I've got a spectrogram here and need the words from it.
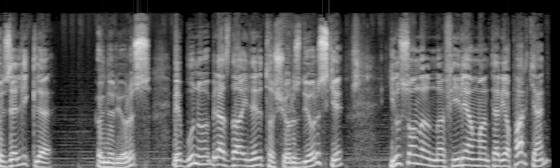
özellikle öneriyoruz ve bunu biraz daha ileri taşıyoruz. Diyoruz ki yıl sonlarında fiili envanter yaparken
